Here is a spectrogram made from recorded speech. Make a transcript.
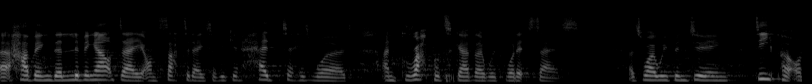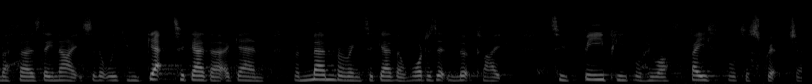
uh, having the Living Out Day on Saturday, so we can head to His Word and grapple together with what it says. That's why we've been doing deeper on a Thursday night, so that we can get together again, remembering together what does it look like to be people who are faithful to Scripture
